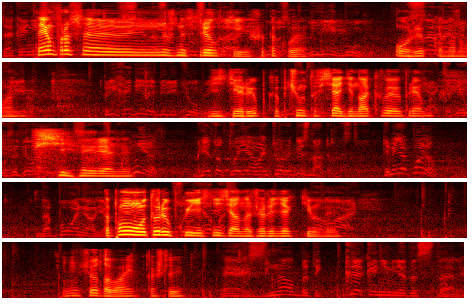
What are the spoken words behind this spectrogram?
Так они Да ему сейчас просто нас нужны стрелки, что такое? ну. О, рыбка, нормально. Везде рыбка, почему-то все одинаковые прям. Что- реально. Нет, мне тут твои авантюры без надобности. Ты меня понял? Да понял я. Да по-моему эту рыбку есть нельзя, она же радиоактивная. Давай. Ну все, давай, пошли. Эх, знал бы ты, как они меня достали.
